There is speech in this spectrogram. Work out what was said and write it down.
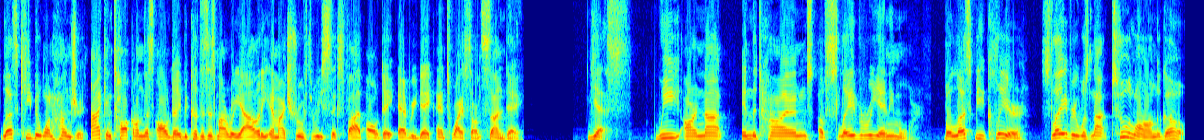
Let's keep it 100. I can talk on this all day because this is my reality and my true 365 all day, every day, and twice on Sunday. Yes, we are not in the times of slavery anymore. But let's be clear slavery was not too long ago.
